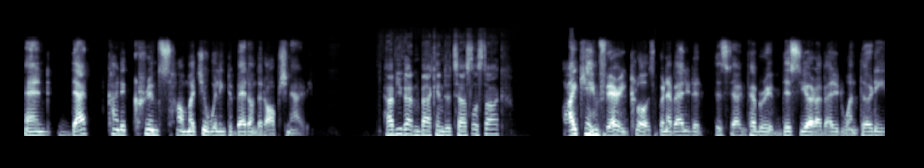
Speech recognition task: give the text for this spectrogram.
And that kind of crimps how much you're willing to bet on that optionality. Have you gotten back into Tesla stock? I came very close. When I valued it this uh, in February of this year, I valued 130.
